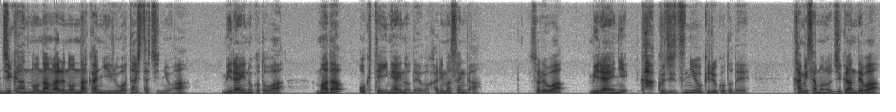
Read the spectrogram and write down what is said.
時間の流れの中にいる私たちには未来のことはまだ起きていないので分かりませんがそれは未来に確実に起きることで神様の時間では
